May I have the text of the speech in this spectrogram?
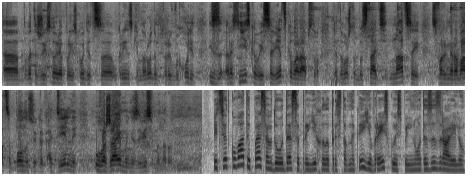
Э, Эта же история происходит с украинским народом, который выходит из российского, из советского рабства для того, чтобы стать нацией, сформироваться полностью как отдельный, уважаемый, независимый народ. Відсвяткувати Песах до Одеси приїхали представники єврейської спільноти з Ізраїлю.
